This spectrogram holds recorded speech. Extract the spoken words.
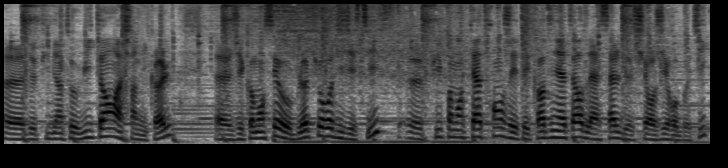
euh, depuis bientôt 8 ans à Charnicole. Euh, j'ai commencé au bloc urodigestif, euh, puis pendant 4 ans j'ai été coordinateur de la salle de chirurgie robotique.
